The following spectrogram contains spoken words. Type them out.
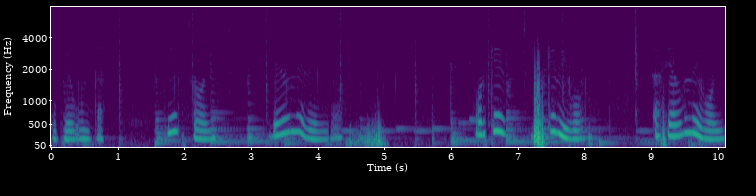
se pregunta, ¿quién soy? ¿De dónde vengo? ¿Por qué, ¿Por qué vivo? ¿Hacia dónde voy?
